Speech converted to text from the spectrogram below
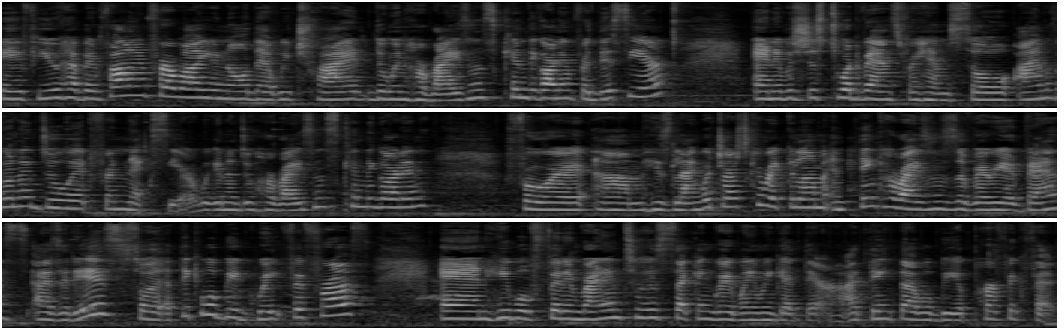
if you have been following for a while you know that we tried doing horizons kindergarten for this year and it was just too advanced for him. So I'm gonna do it for next year. We're gonna do Horizons kindergarten for um, his language arts curriculum. And I think Horizons are very advanced as it is. So I think it will be a great fit for us. And he will fit in right into his second grade when we get there. I think that will be a perfect fit.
